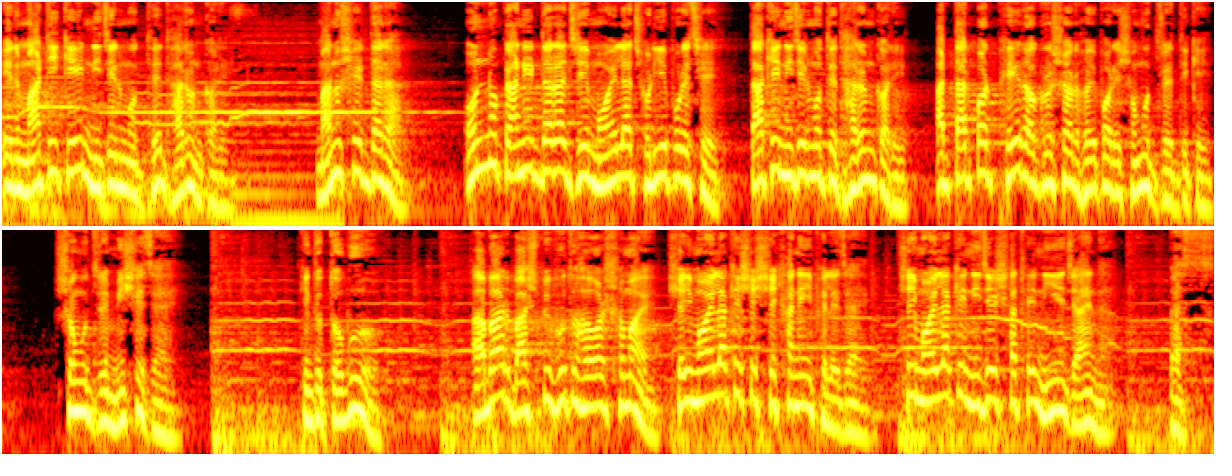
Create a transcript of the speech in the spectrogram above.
এর মাটিকে নিজের মধ্যে ধারণ করে। মানুষের দ্বারা, অন্য প্রাণীর দ্বারা যে ময়লা ছড়িয়ে পড়েছে, তাকে নিজের মধ্যে ধারণ করে আর তারপর ফের অগ্রসর হয়ে পড়ে সমুদ্রের দিকে। সমুদ্রে মিশে যায়। কিন্তু তবুও আবার বাষ্পীভূত হওয়ার সময় সেই ময়লাকে সে সেখানেই ফেলে যায়। সেই ময়লাকে নিজের সাথে নিয়ে যায় না। ব্যাস।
